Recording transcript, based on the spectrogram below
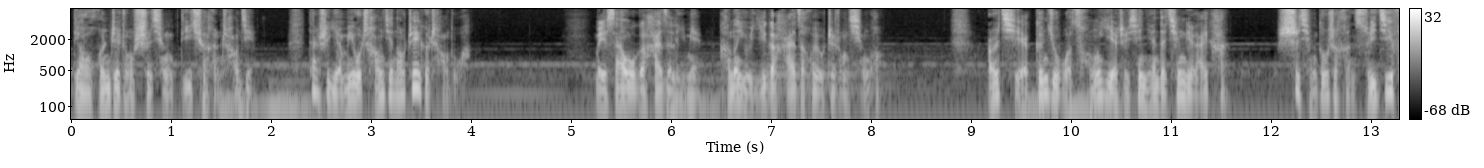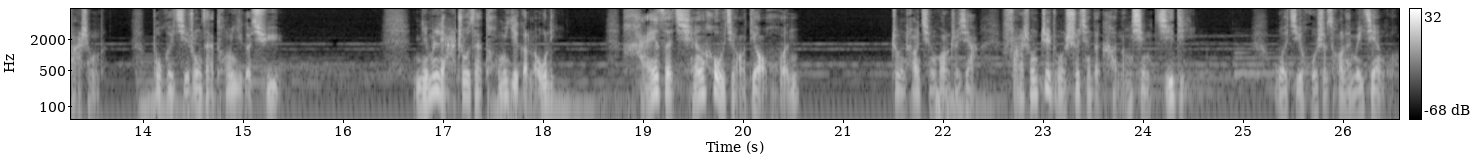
掉魂这种事情的确很常见，但是也没有常见到这个程度啊。每三五个孩子里面，可能有一个孩子会有这种情况。而且根据我从业这些年的经历来看，事情都是很随机发生的。”不会集中在同一个区域。你们俩住在同一个楼里，孩子前后脚掉魂，正常情况之下发生这种事情的可能性极低，我几乎是从来没见过。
